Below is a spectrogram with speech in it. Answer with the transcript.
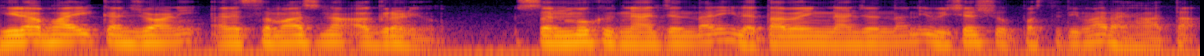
હીરાભાઈ કંજવાણી અને સમાજના અગ્રણીઓ સન્મુખ જ્ઞાનચંદાની, લતાબેન જ્ઞાનચંદાની વિશેષ ઉપસ્થિતિમાં રહ્યા હતા.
